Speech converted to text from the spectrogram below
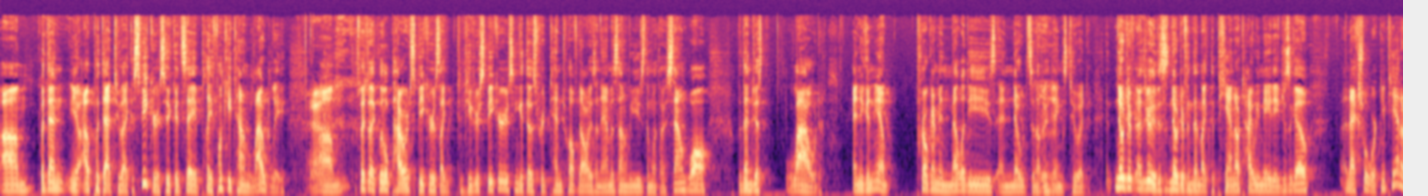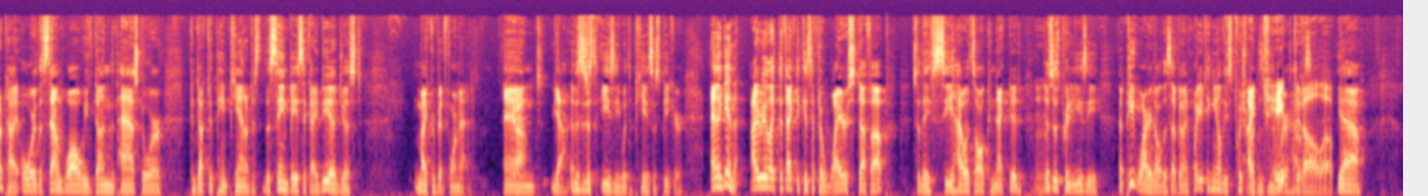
Um, but then you know output that to like a speaker, so you could say play Funky Town loudly. Yeah. Um, especially like little powered speakers, like computer speakers. You can get those for $10, $12 on Amazon. We use them with our sound wall, but then just loud. And you can, you know, program in melodies and notes and other things to it. No different. Really, this is no different than like the piano tie we made ages ago, an actual working piano tie, or the sound wall we've done in the past, or conducted paint piano. Just the same basic idea, just microbit format. And yeah. and this is just easy with the piezo speaker. And again, I really like the fact that kids have to wire stuff up so they see how it's all connected. This is pretty easy. And Pete wired all this up. I'm like, why are you taking all these push I buttons from the taped warehouse? it all up. Yeah.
